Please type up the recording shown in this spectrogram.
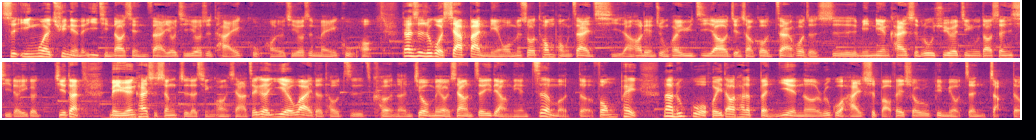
是因为去年的疫情到现在，尤其又是台股哈，尤其又是美股哈。但是如果下半年我们说通膨再起，然后联准会预计要减少购债，或者是明年开始陆续会进入到升息的一个阶段，美元开始升值的情况下，这个业外的投资可能就没有像这一两年这么的丰沛。那如果回到它的本业呢？如果还是保费收入并没有增长的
